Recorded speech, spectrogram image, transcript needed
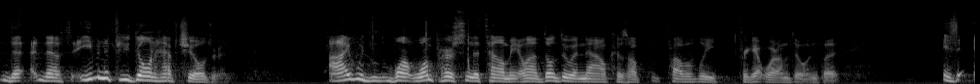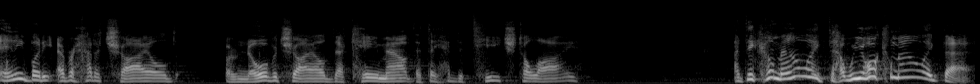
now, even if you don't have children, I would want one person to tell me, well, don't do it now because I'll probably forget what I'm doing. But is anybody ever had a child or know of a child that came out that they had to teach to lie? Uh, they come out like that. We all come out like that.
